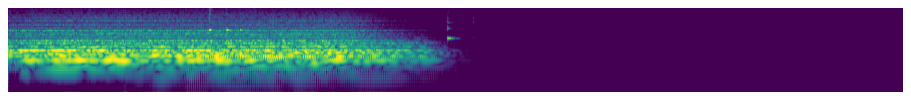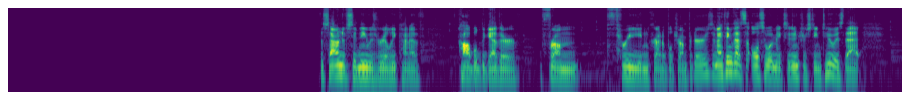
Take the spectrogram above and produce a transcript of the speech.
The sound of Sidney was really kind of cobbled together from three incredible trumpeters. And I think that's also what makes it interesting too, is that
